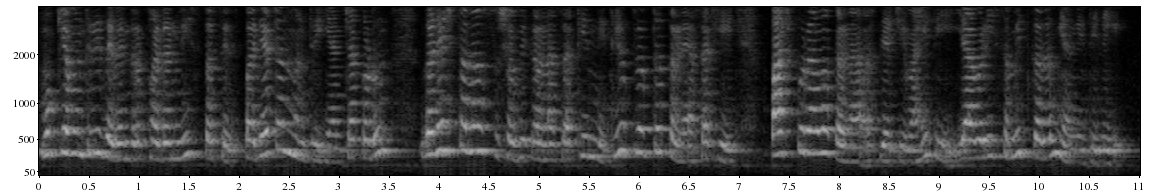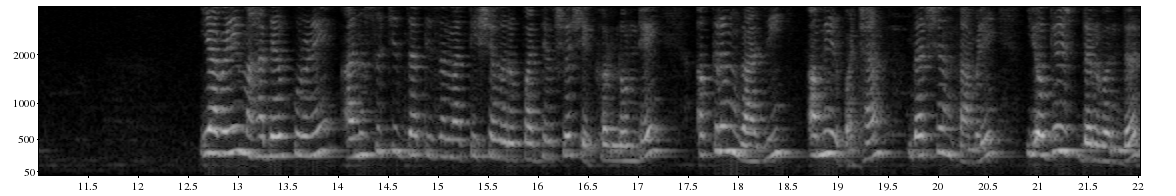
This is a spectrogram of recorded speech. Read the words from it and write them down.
मुख्यमंत्री देवेंद्र फडणवीस तसेच पर्यटन मंत्री यांच्याकडून गणेश तलाव सुशोभीकरणासाठी निधी उपलब्ध करण्यासाठी पाठपुरावा करणार असल्याची माहिती यावेळी समित कदम यांनी दिली. यावेळी महादेव कुरणे अनुसूचित जाती जमाती शहर उपाध्यक्ष शेखर लोंढे अक्रम गाझी अमीर पठाण दर्शन कांबळे योगेश दरवंदर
